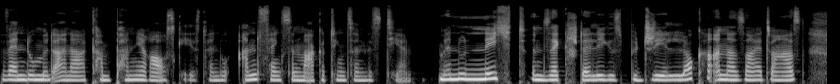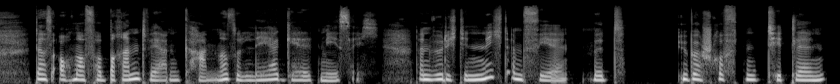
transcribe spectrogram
wenn du mit einer Kampagne rausgehst, wenn du anfängst in Marketing zu investieren, wenn du nicht ein sechsstelliges Budget locker an der Seite hast, das auch mal verbrannt werden kann, ne, so leergeldmäßig, dann würde ich dir nicht empfehlen, mit Überschriften, Titeln,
